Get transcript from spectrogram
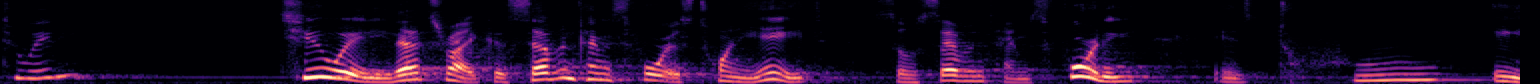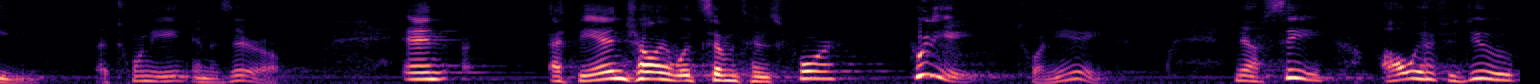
280. 280, that's right, because 7 times 4 is 28, so 7 times 40 is 280, a 28 and a 0. And at the end, Charlie, what's 7 times 4? 28. 28. Now see, all we have to do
